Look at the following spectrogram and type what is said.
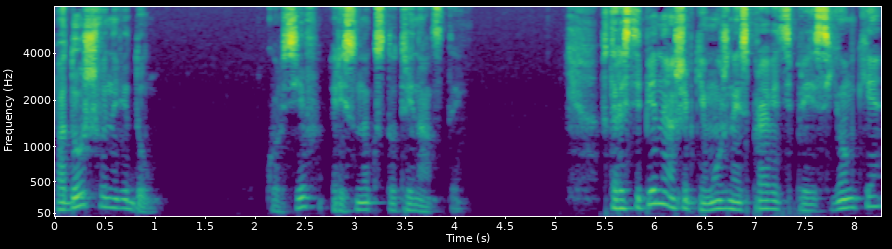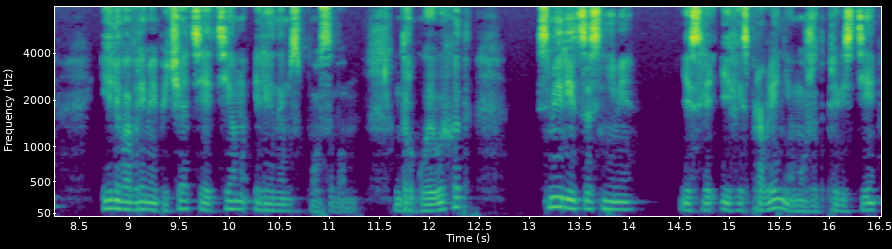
Подошвы на виду, курсив, рисунок 113. Второстепенные ошибки можно исправить при съемке или во время печати тем или иным способом. Другой выход – смириться с ними, если их исправление может привести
